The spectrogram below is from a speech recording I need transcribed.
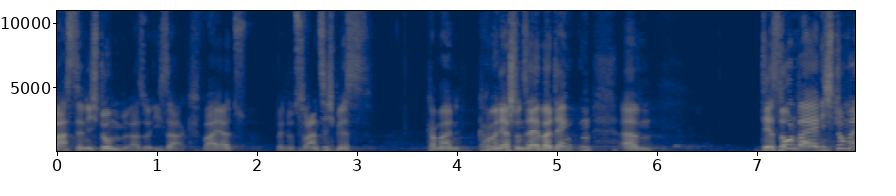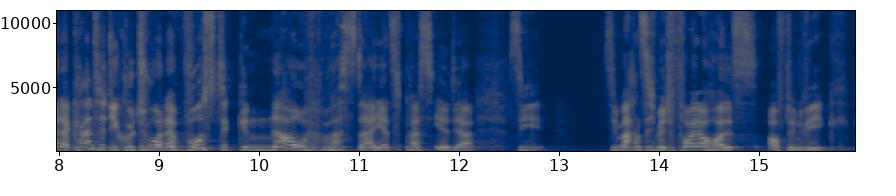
warst ja nicht dumm. Also Isaac war ja, wenn du 20 bist, kann man, kann man ja schon selber denken. Ähm, der Sohn war ja nicht dumm, er kannte die Kultur und er wusste genau, was da jetzt passiert. Ja. Sie, sie machen sich mit Feuerholz auf den Weg.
